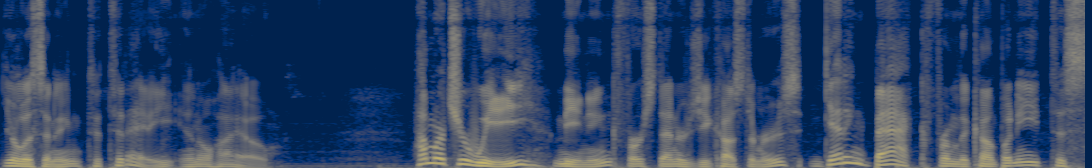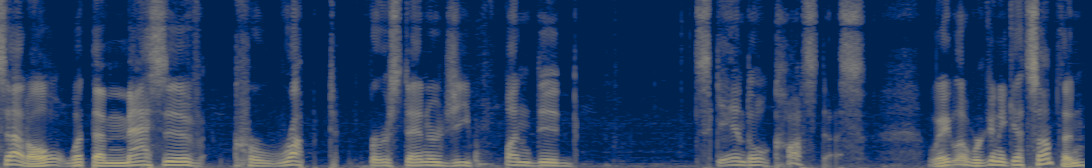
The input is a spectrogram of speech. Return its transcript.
You're listening to Today in Ohio. How much are we, meaning First Energy customers, getting back from the company to settle what the massive, corrupt First Energy funded scandal cost us? Layla, we're going to get something.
